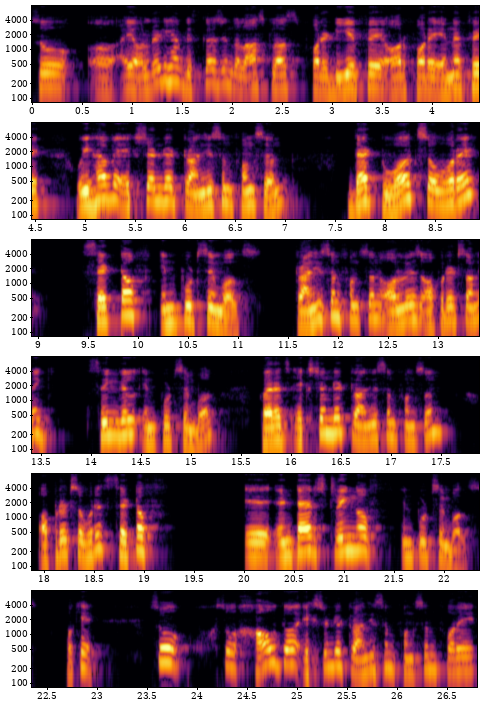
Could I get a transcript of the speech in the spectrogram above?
so uh, I already have discussed in the last class for a DFA or for a NFA, we have an extended transition function that works over a set of input symbols. Transition function always operates on a single input symbol, whereas extended transition function operates over a set of a entire string of input symbols. Okay, so so how the extended transition function for a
